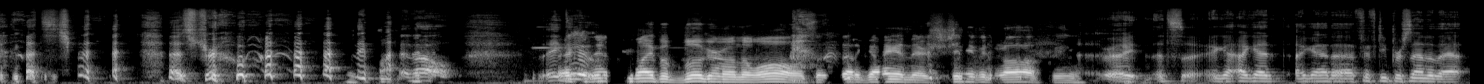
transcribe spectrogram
That's true. That's true. they want it all. They do. Wipe a booger on the wall. So got a guy in there shaving it off. You know? Right. That's uh, I got I got I got uh, fifty percent of that.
